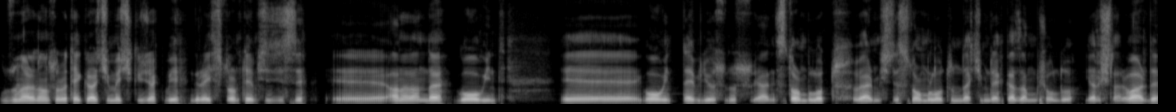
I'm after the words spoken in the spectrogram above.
Uzun aradan sonra tekrar çime çıkacak bir Grey Storm temsilcisi. Ee, anadan da Gowind. Ee, Gowind de biliyorsunuz yani Stormblood vermişti. Stormblood'un da çimde kazanmış olduğu yarışlar vardı.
